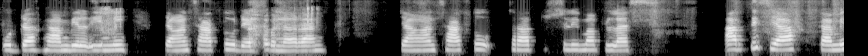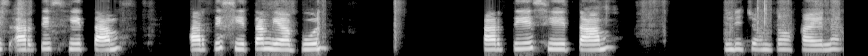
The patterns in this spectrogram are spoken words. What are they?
udah ngambil ini. Jangan satu deh beneran. Jangan satu 115 artis ya gamis artis hitam. Artis hitam ya bun. Artis hitam. Ini contoh kainnya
